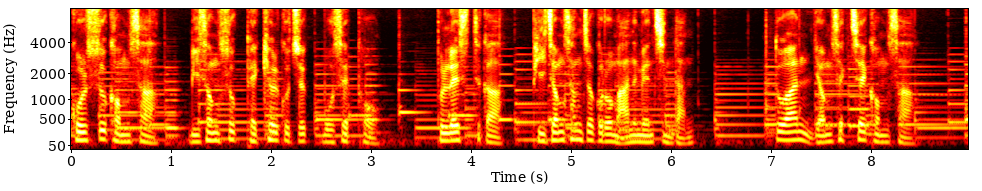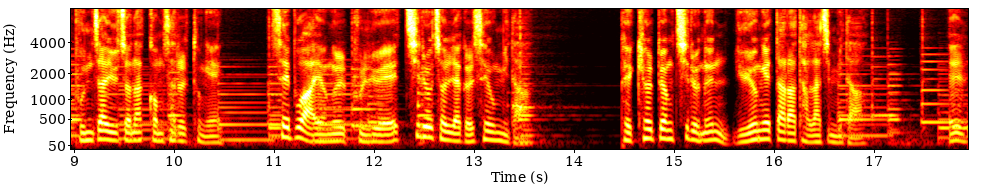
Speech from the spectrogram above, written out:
골수 검사, 미성숙 백혈구 즉 모세포, 블레스트가 비정상적으로 많으면 진단. 또한 염색체 검사, 분자 유전학 검사를 통해 세부 아형을 분류해 치료 전략을 세웁니다. 백혈병 치료는 유형에 따라 달라집니다. 1.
